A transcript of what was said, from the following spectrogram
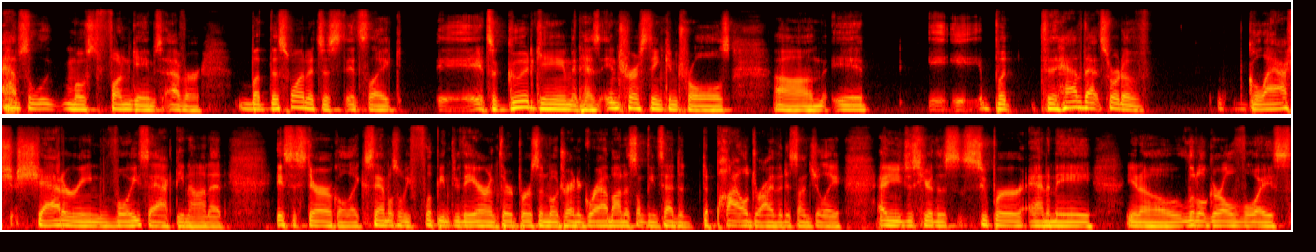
absolute most fun games ever. But this one, it's just it's like it's a good game. It has interesting controls. Um, it, it but to have that sort of glass shattering voice acting on it is hysterical. Like Samus will be flipping through the air in third person mode, trying to grab onto something's head to, to pile drive it essentially. And you just hear this super anime, you know, little girl voice,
